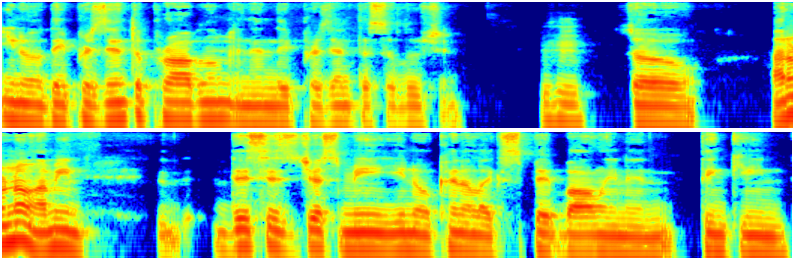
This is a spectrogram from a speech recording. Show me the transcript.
you know they present the problem and then they present the solution mm-hmm. So i don't know. I mean this is just me you know kind of like spitballing and thinking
